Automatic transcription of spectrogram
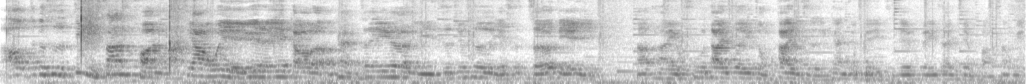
好，这个是第三款，价位也越来越高了。你看这一个椅子就是也是折叠椅，然后它有附带这一种袋子，你看就可以直接背在肩膀上面。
